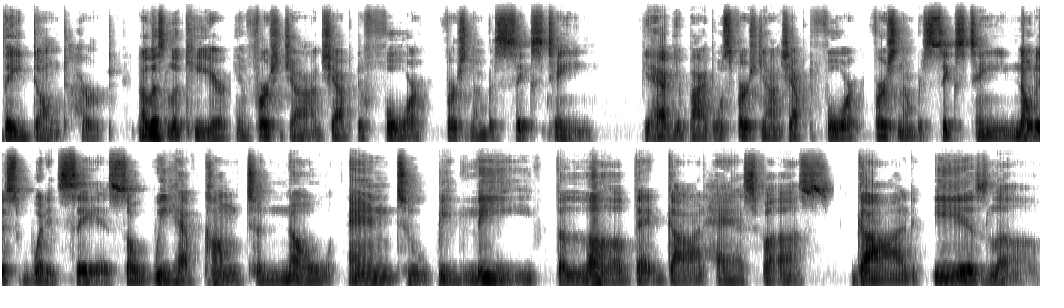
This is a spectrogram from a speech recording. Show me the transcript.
they don't hurt. Now let's look here in First John chapter 4, verse number 16. If you have your Bibles, First John chapter 4, verse number 16, notice what it says. So we have come to know and to believe the love that God has for us. God is love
